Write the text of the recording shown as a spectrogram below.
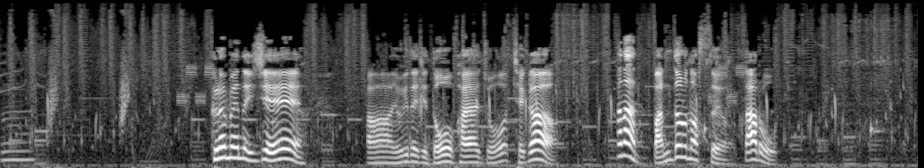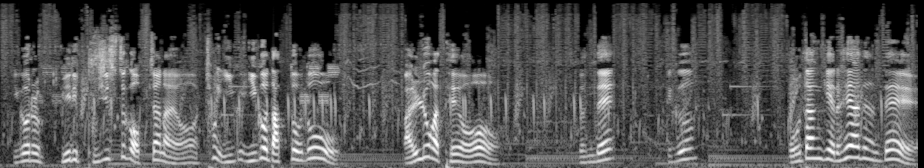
음, 그러면은 이제, 아, 여기다 이제 넣어 봐야죠. 제가 하나 만들어 놨어요. 따로. 이거를 미리 부실 수가 없잖아요. 총 이거, 이거 놔둬도 완료가 돼요. 그런데 지금 5단계를 해야 되는데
